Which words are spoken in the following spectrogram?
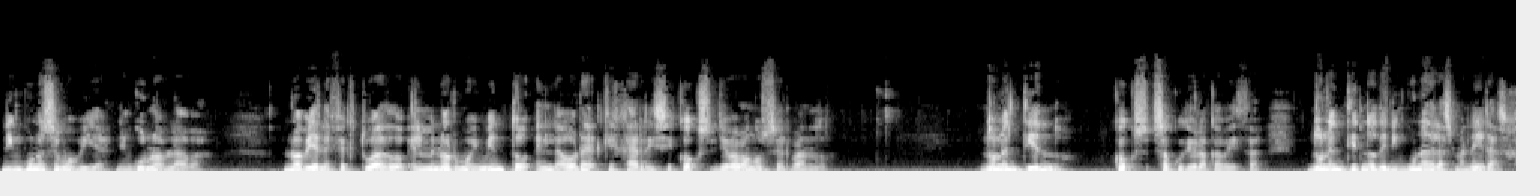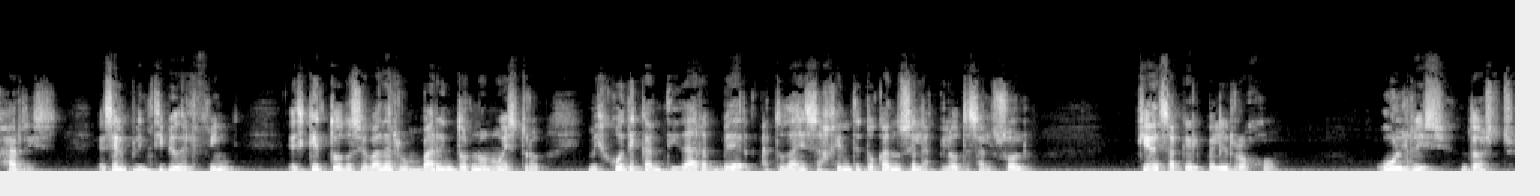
Ninguno se movía, ninguno hablaba. No habían efectuado el menor movimiento en la hora que Harris y Cox llevaban observando. No lo entiendo. Cox sacudió la cabeza. No lo entiendo de ninguna de las maneras, Harris. ¿Es el principio del fin? ¿Es que todo se va a derrumbar en torno nuestro? Me jode cantidad ver a toda esa gente tocándose las pelotas al sol. ¿Quién es aquel pelirrojo? Ulrich Dosch,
